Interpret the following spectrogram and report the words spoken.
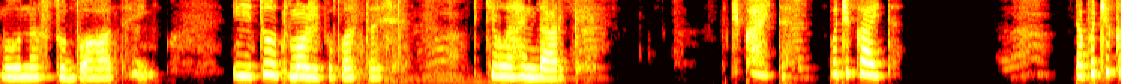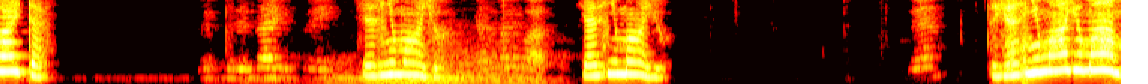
бо у нас тут багатенько. І тут можуть попастись такі легендарки. Почекайте, почекайте. Та почекайте. Я знімаю. Я знімаю. Та я знімаю, мам.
